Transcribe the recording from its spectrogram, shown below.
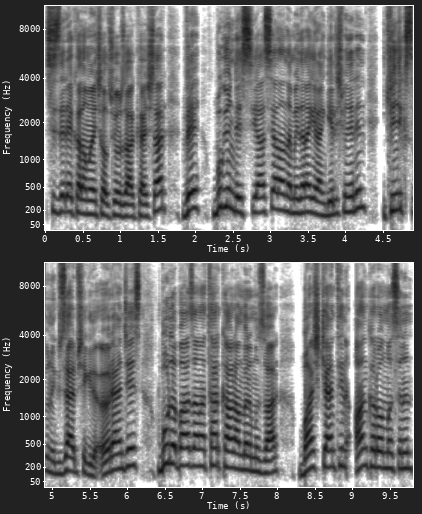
sizlere yakalamaya çalışıyoruz arkadaşlar. Ve bugün de siyasi alanda meydana gelen gelişmelerin ikinci kısmını güzel bir şekilde öğreneceğiz. Burada bazı anahtar kavramlarımız var. Başkentin Ankara olmasının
